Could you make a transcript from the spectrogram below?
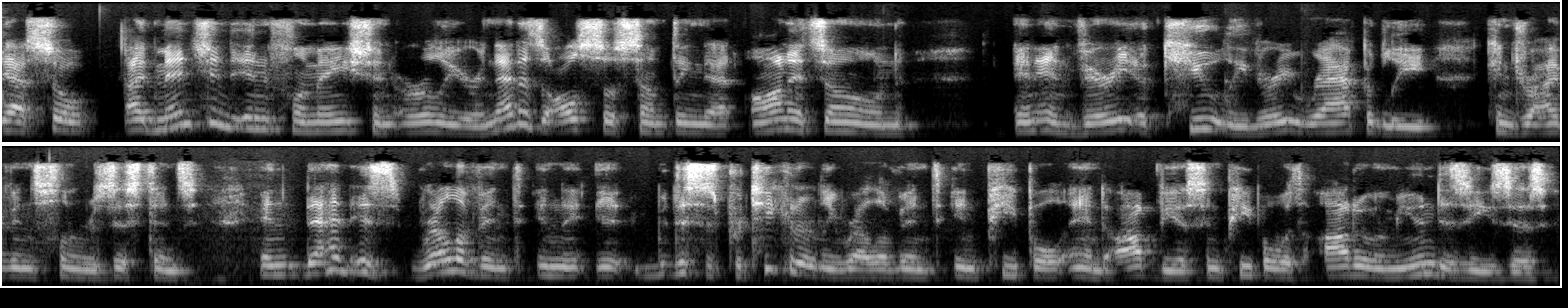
yeah. So I mentioned inflammation earlier, and that is also something that on its own and, and very acutely, very rapidly can drive insulin resistance. And that is relevant in the, it, this is particularly relevant in people and obvious in people with autoimmune diseases.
